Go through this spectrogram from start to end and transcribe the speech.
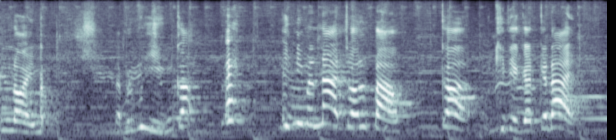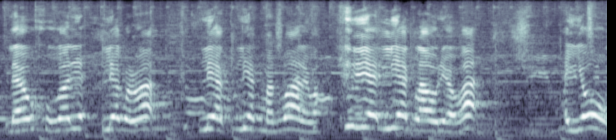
นๆหน่อย แต่เป็นผู้หญิงก็เอ๊ะไอ้นี่มันหน้าจนหรือเปล่า ก็คิดอย่างนั้นก็ได้ แล้วครูก็เรียกมันว่าเรียกเรียกมันว่าอะไรวะเรียกเรียกเราเดี๋ยวว่าไอ้โย่ง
